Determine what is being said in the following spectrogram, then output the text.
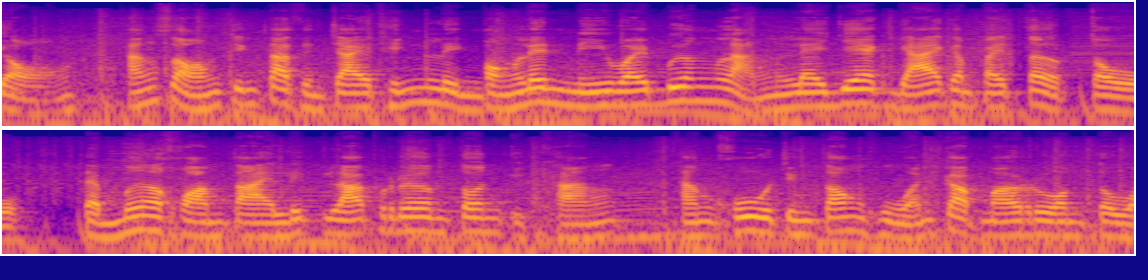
ยอง ทั้งสองจึงตัดสินใจทิ้งลิงของเล่นนี้ไว้เบื้องหลังและแยกย้ายกันไปเติบโต แต่เมื่อความตายลึกลับเริ่มต้นอีกครั้ง ทั้งคู่จึงต้องหวนกลับมารวมตัว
